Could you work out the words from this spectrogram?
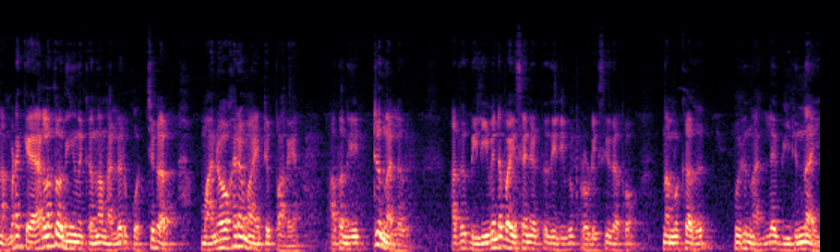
നമ്മുടെ കേരളത്തിൽ ഒതുങ്ങി നിൽക്കുന്ന നല്ലൊരു കൊച്ചു കഥ മനോഹരമായിട്ട് പറയാം. അതാണ് ഏറ്റവും നല്ലത്. അത് ദിലീപിന്റെ പൈസേന്റെ അടുത്ത് ദിലീപ് പ്രൊഡ്യൂസ് ചെയ്തപ്പോൾ നമുക്കത് ഒരു നല്ല വിരുന്നായി.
